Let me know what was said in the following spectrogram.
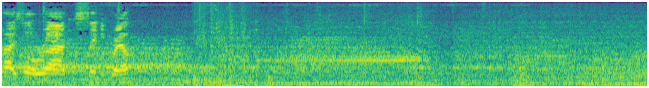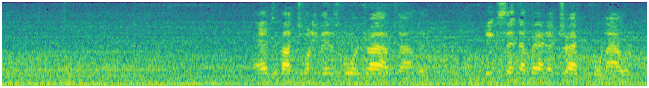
Nice little ride, scenic route. Adds about 20 minutes more drive time, but being sitting up there in that tractor for an hour.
